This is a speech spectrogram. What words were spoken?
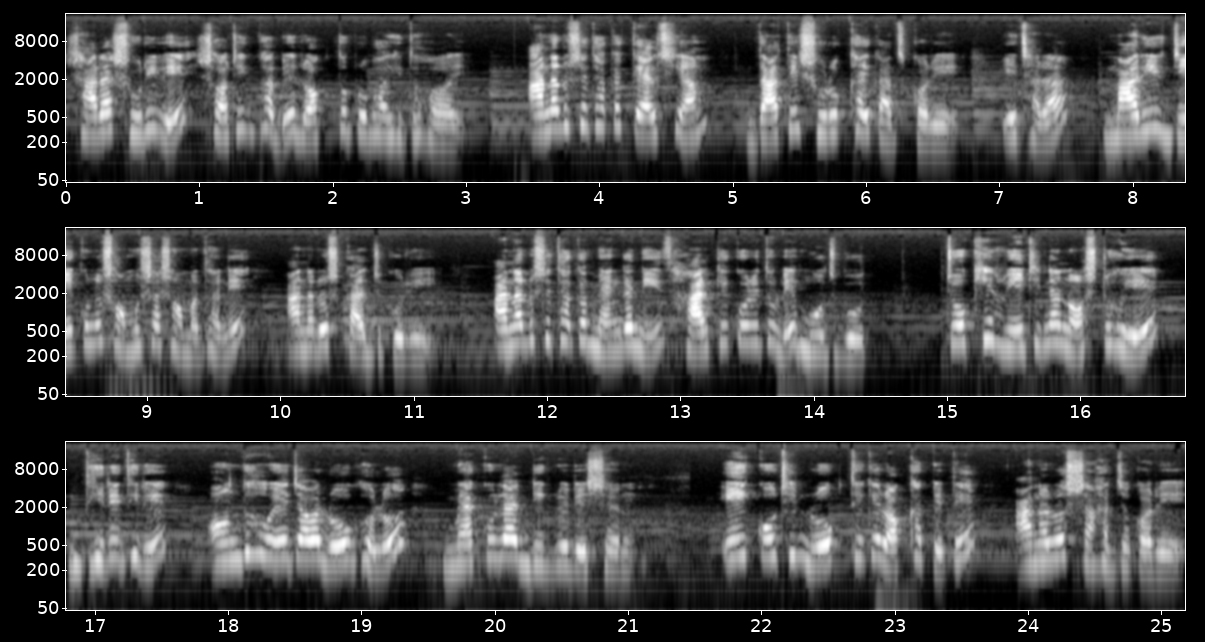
সারা শরীরে সঠিকভাবে রক্ত প্রবাহিত হয়। আনারসে থাকা ক্যালসিয়াম দাঁতের সুরক্ষায় কাজ করে। এছাড়া মাড়ির যে কোনো সমস্যা সমাধানে আনারস কার্যকরী। আনারসে থাকা ম্যাঙ্গানিজ হাড়কে করে তোলে মজবুত। চোখের রেটিনা নষ্ট হয়ে ধীরে ধীরে অন্ধ হয়ে যাওয়া রোগ হলো ম্যাকুলার ডিগ্রেডেশন। এই কঠিন রোগ থেকে রক্ষা পেতে আনারস সাহায্য করে।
